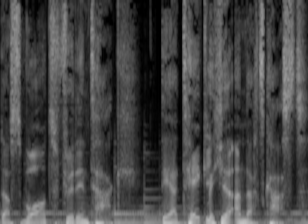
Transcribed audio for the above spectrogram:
Das Wort für den Tag. Der tägliche Andachtscast.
